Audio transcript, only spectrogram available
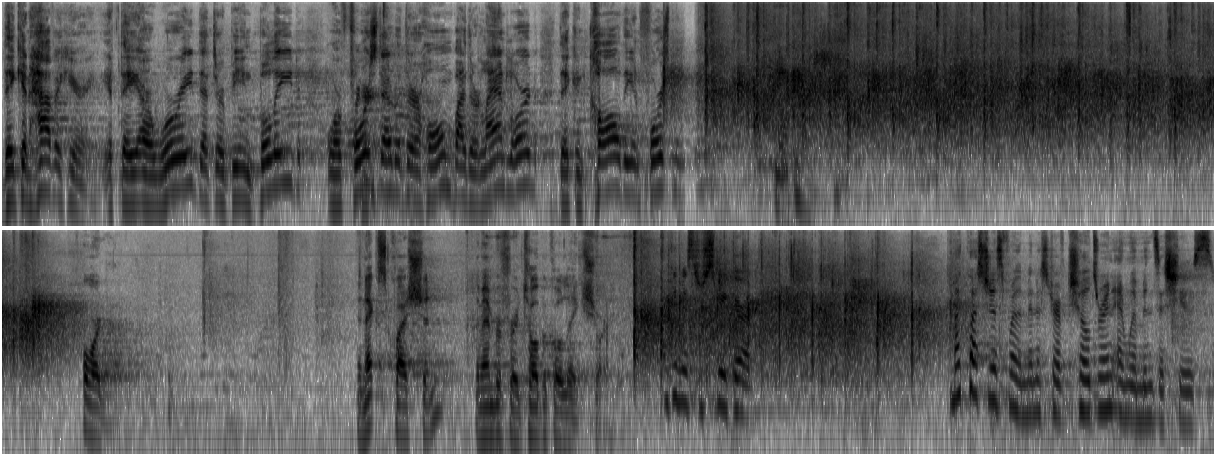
they can have a hearing. If they are worried that they're being bullied or forced out of their home by their landlord, they can call the enforcement. Order. The next question, the member for Etobicoke Lakeshore. Thank you, Mr. Speaker. My question is for the Minister of Children and Women's Issues.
